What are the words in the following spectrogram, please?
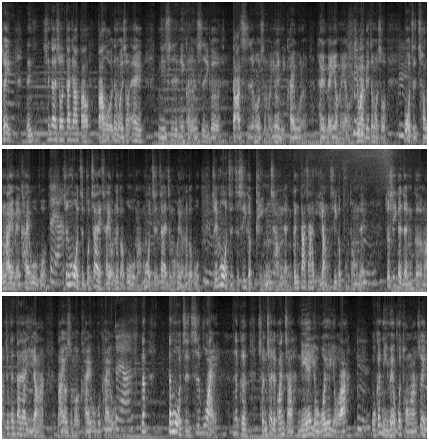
所以人现在说大家把把我认为说，哎、你是你可能是一个大师或什么，因为你开悟了。嘿，没有没有，千万别这么说。墨子从来也没开悟过。对啊就是墨子不在才有那个悟嘛，墨子在怎么会有那个悟？所以墨子只是一个平常人，跟大家一样是一个普通人，嗯就是一个人格嘛，就跟大家一样啊，哪有什么开悟不开悟？对啊那墨子之外，那个纯粹的观察，你也有，我也有啊。嗯我跟你没有不同啊，所以嗯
